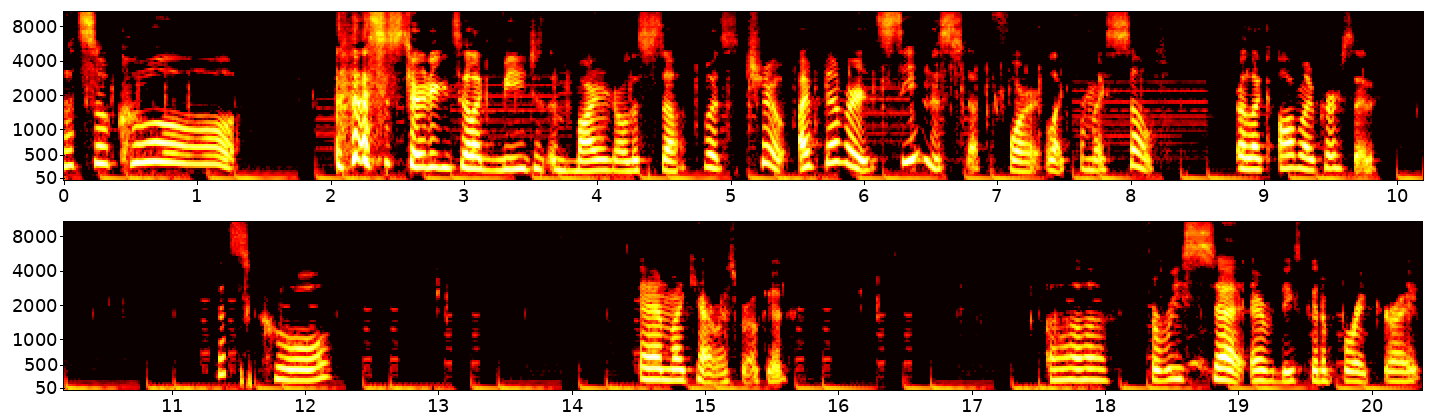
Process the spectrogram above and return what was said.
That's so cool. That's just turning into like me just admiring all this stuff. But it's true. I've never seen this stuff before, like for myself. Or like on my person. That's cool. And my camera's broken. Uh, for reset, everything's gonna break, right?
